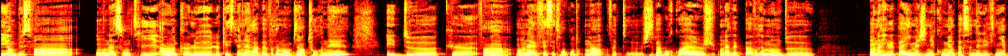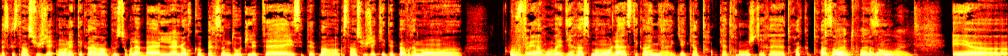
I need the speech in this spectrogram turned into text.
Et en plus, enfin, on a senti un que le, le questionnaire avait vraiment bien tourné, et deux que, enfin, on avait fait cette rencontre. Moi, en fait, je sais pas pourquoi, je- on n'avait pas vraiment de on n'arrivait pas à imaginer combien de personnes allaient venir parce que c'est un sujet, on était quand même un peu sur la balle alors que personne d'autre l'était et c'était pas, un- c'est un sujet qui était pas vraiment euh, ouvert, on va dire à ce moment-là. C'était quand même il y a, il y a quatre ans, je dirais trois, trois Trois, ans, trois ans, ouais. Et, euh,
